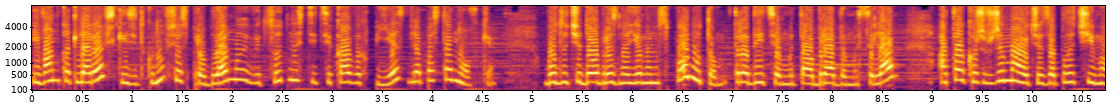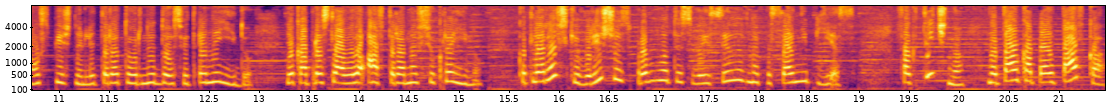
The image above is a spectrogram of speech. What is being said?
Іван Котляревський зіткнувся з проблемою відсутності цікавих п'єс для постановки. Будучи добре знайомим з побутом, традиціями та обрядами селян, а також вже маючи за плечима успішний літературний досвід Енеїду, яка прославила автора на всю країну, Котляревський вирішує спробувати свої сили в написанні п'єс. Фактично, Наталка Полтавка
